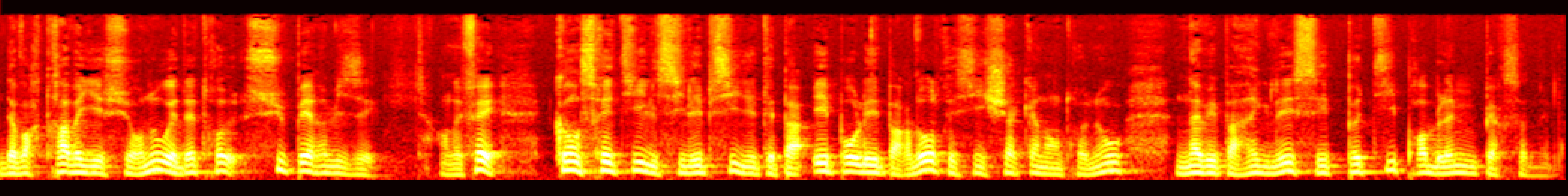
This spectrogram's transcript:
d'avoir travaillé sur nous et d'être supervisé. En effet, qu'en serait-il si les psys n'étaient pas épaulés par d'autres et si chacun d'entre nous n'avait pas réglé ses petits problèmes personnels?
